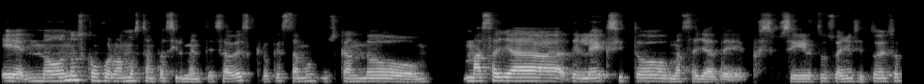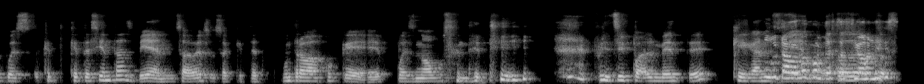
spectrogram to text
eh, no nos conformamos tan fácilmente, ¿sabes? Creo que estamos buscando más allá del éxito, más allá de pues, seguir tus sueños y todo eso, pues que, que, te sientas bien, ¿sabes? O sea, que te, un trabajo que pues no abusen de ti principalmente, que ganes. Y todo contestaciones.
